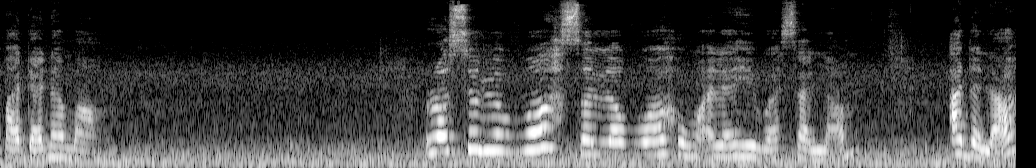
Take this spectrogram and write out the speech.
pada nama. Rasulullah sallallahu alaihi wasallam adalah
